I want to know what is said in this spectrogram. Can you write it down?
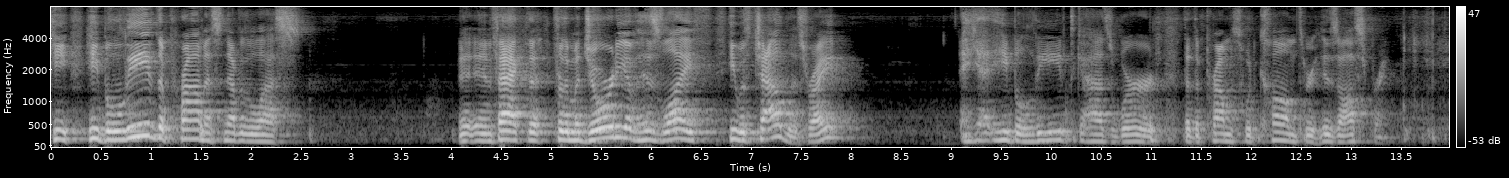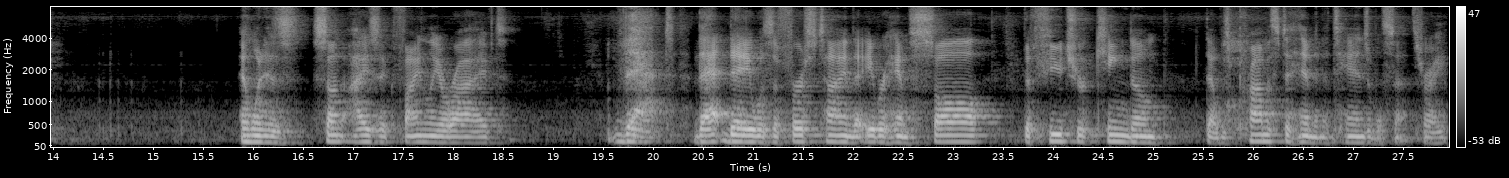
he, he believed the promise nevertheless. In fact, the, for the majority of his life, he was childless, right? And yet he believed God's word that the promise would come through his offspring. And when his son Isaac finally arrived, that, that day was the first time that Abraham saw the future kingdom that was promised to him in a tangible sense, right?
